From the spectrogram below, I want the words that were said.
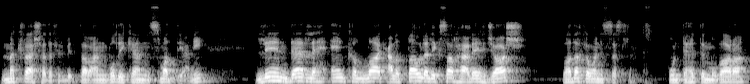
ما كفاش هذا في البيت. طبعا بولي كان صمد يعني. لين دار له انكل لاك على الطاولة اللي كسرها عليه جاش وهذاك وين استسلم. وانتهت المباراة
